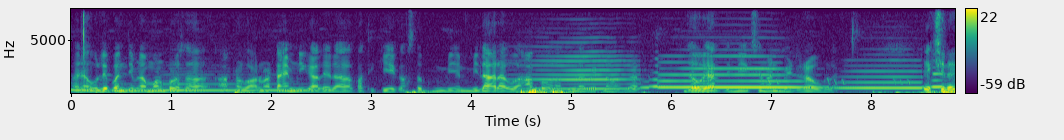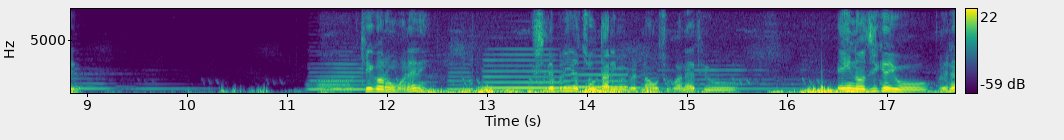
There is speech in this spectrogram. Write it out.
होइन उसले पनि तिमीलाई मनपर्छ। आफ्नो घरमा टाइम निकालेर कति के कस्तो मि- मिलाएर ऊ आएको होला तिमीलाई भेट्न भनेर। जाऊ यार तिमी एकछिनमा नि भेटेर उसलाई एकछिन है। के गरौँ भने नि? उसले पनि यो चौतारीमा भेट्न आउँछु भनेको थियो। यही नजिकै हो होइन?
